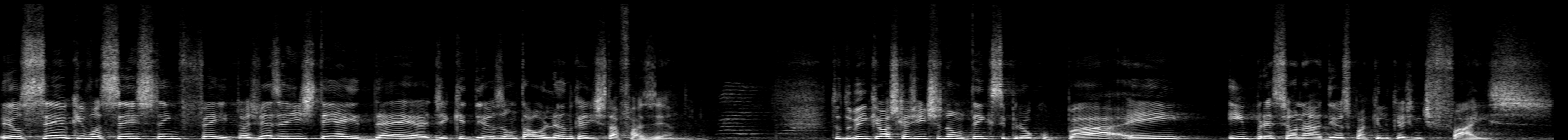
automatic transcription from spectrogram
Eu sei o que vocês têm feito. Às vezes a gente tem a ideia de que Deus não está olhando o que a gente está fazendo. Tudo bem que eu acho que a gente não tem que se preocupar em impressionar Deus com aquilo que a gente faz,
